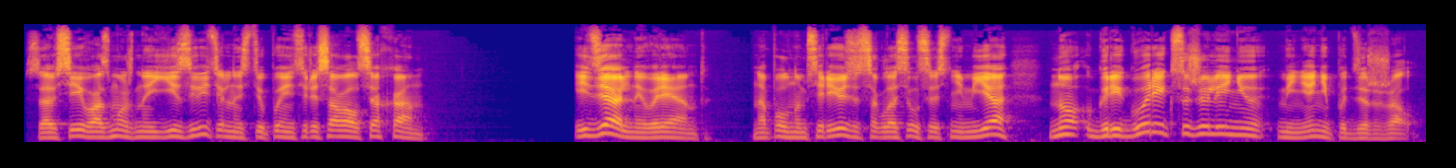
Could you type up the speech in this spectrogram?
Со всей возможной язвительностью поинтересовался хан. Идеальный вариант. На полном серьезе согласился с ним я, но Григорий, к сожалению, меня не поддержал.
